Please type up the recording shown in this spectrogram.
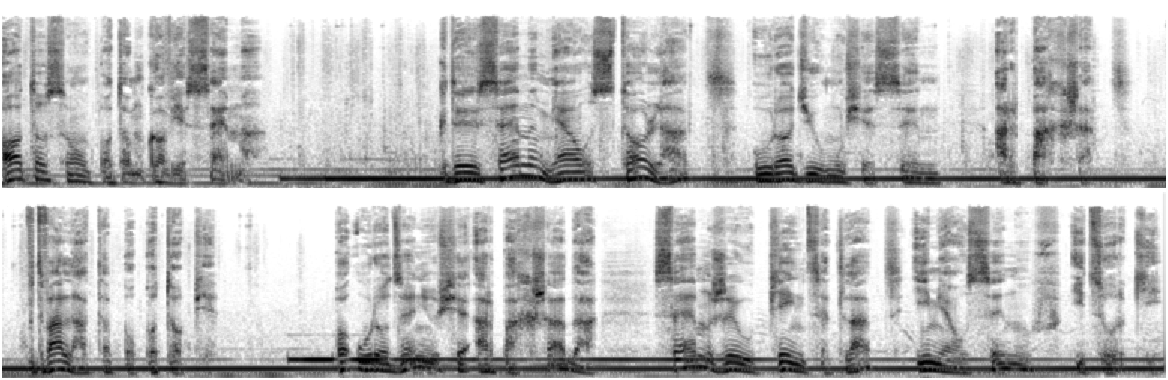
Oto są potomkowie Sema. Gdy Sem miał sto lat, urodził mu się syn Arpachszad w dwa lata po potopie. Po urodzeniu się Arpachszada Sem żył pięćset lat i miał synów i córki.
